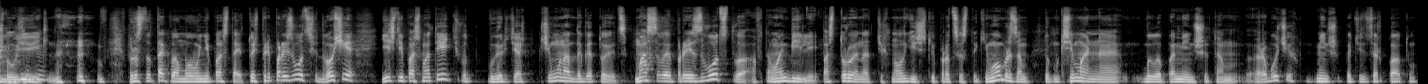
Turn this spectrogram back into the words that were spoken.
что удивительно. Просто так вам его не поставить. То есть при производстве, да вообще, если посмотреть, вот вы говорите, а к чему надо готовиться? Массовое производство автомобилей построено технологический процесс таким образом, чтобы максимально было поменьше там рабочих, меньше платить зарплату,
